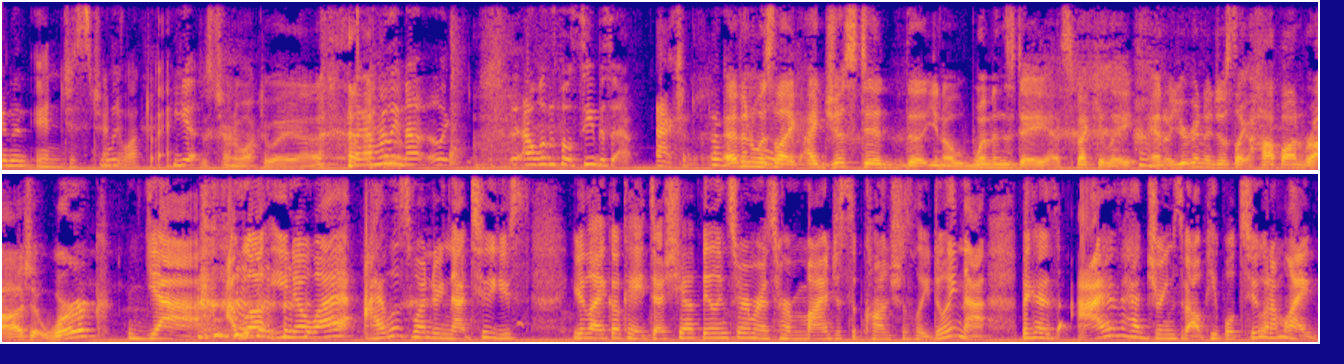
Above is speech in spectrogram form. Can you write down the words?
and then And just turned and walked away. yeah, Just trying to walk away. Yeah. like I'm really not like I wasn't supposed to see this a- action. Okay, Evan was cool. like, I just did the, you know, Women's Day at Speckulate, and you're gonna just like hop on Raj at work? Yeah. Well, you know what? I was wondering that too. You, you're like, okay, does she have feelings for him, or is her mind just subconsciously doing that? Because I've had dreams about people too, and I'm like,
